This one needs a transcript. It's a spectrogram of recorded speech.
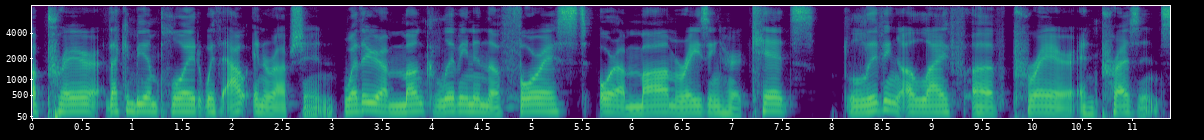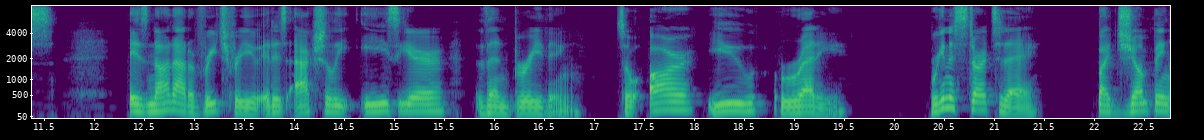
a prayer that can be employed without interruption. Whether you're a monk living in the forest or a mom raising her kids, living a life of prayer and presence is not out of reach for you. It is actually easier than breathing. So, are you ready? We're going to start today by jumping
